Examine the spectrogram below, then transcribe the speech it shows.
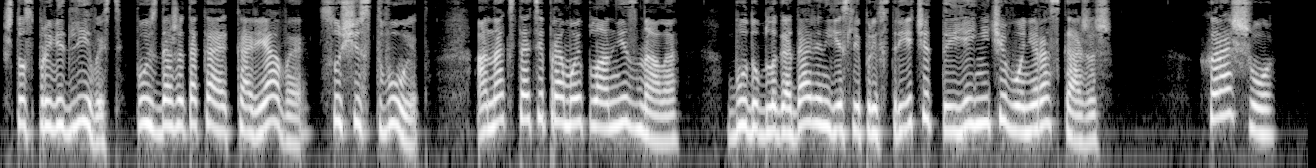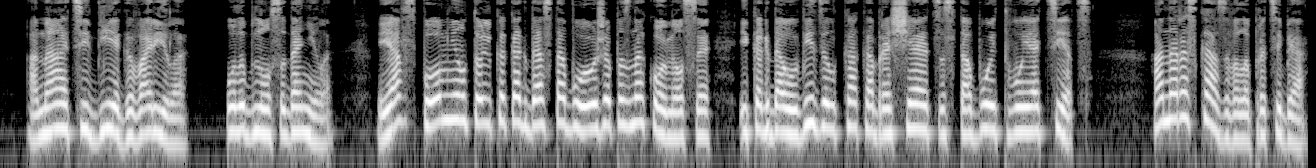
что справедливость, пусть даже такая корявая, существует. Она, кстати, про мой план не знала. Буду благодарен, если при встрече ты ей ничего не расскажешь. Хорошо. Она о тебе говорила, улыбнулся Данила. Я вспомнил только, когда с тобой уже познакомился и когда увидел, как обращается с тобой твой отец. Она рассказывала про тебя.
